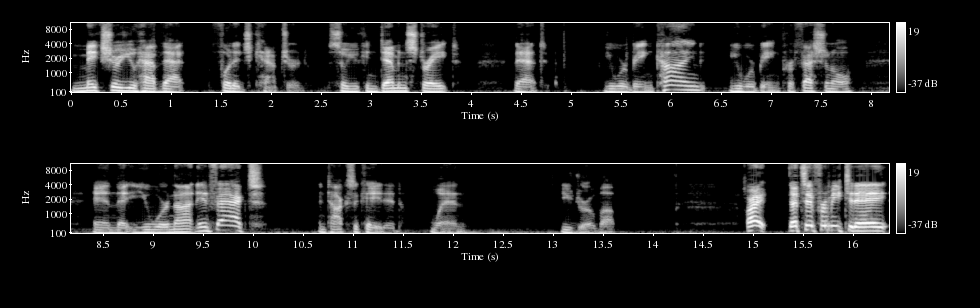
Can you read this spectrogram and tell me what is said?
make sure you have that footage captured so you can demonstrate that you were being kind, you were being professional, and that you were not, in fact, intoxicated when you drove up. All right, that's it for me today.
